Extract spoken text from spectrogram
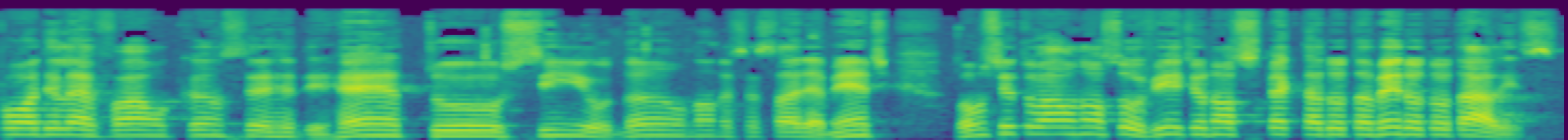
pode levar a um câncer de reto, sim ou não, não necessariamente. Vamos situar o nosso ouvinte e o nosso espectador também, doutor Thales.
